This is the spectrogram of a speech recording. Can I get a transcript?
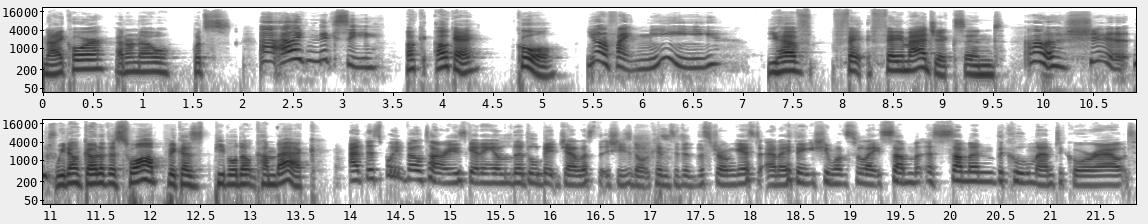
Nicor? I don't know. What's Uh, I like Nixie. okay? Okay, cool. You wanna fight me? You have fey magics, and Oh shit. we don't go to the swamp because people don't come back. At this point, Veltari is getting a little bit jealous that she's not considered the strongest, and I think she wants to like sum- uh, summon the cool Manticore out,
